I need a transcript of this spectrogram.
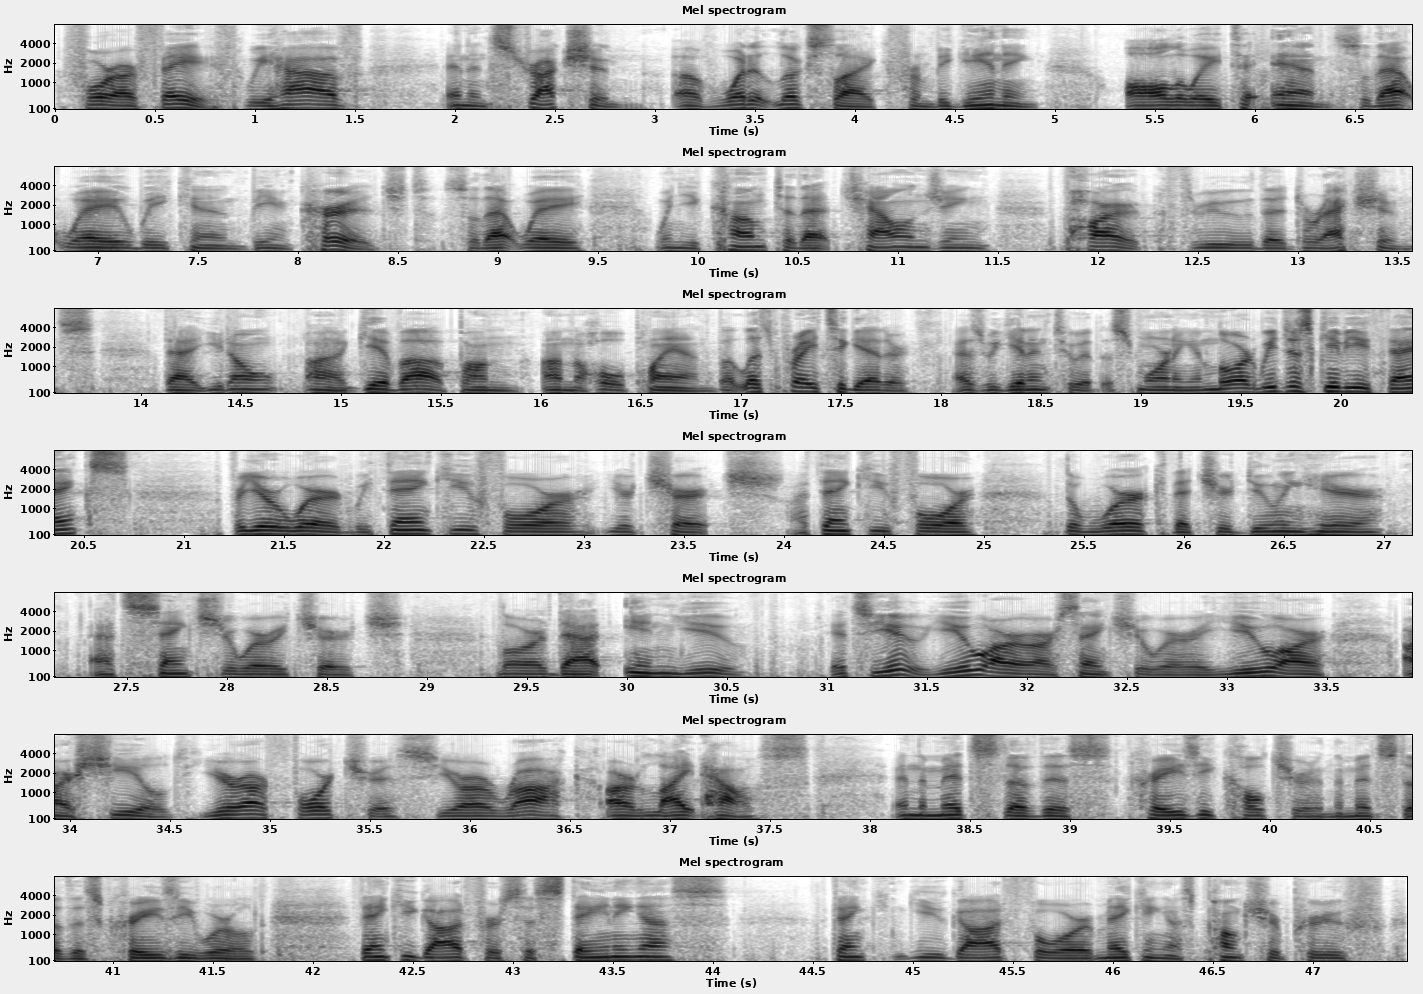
for our faith. We have an instruction of what it looks like from beginning all the way to end. So that way we can be encouraged. So that way, when you come to that challenging part through the directions, that you don't uh, give up on, on the whole plan. But let's pray together as we get into it this morning. And Lord, we just give you thanks for your word. We thank you for your church. I thank you for the work that you're doing here at Sanctuary Church. Lord, that in you, it's you. You are our sanctuary. You are our shield. You're our fortress. You're our rock, our lighthouse in the midst of this crazy culture, in the midst of this crazy world. Thank you, God, for sustaining us. Thank you, God, for making us puncture proof.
